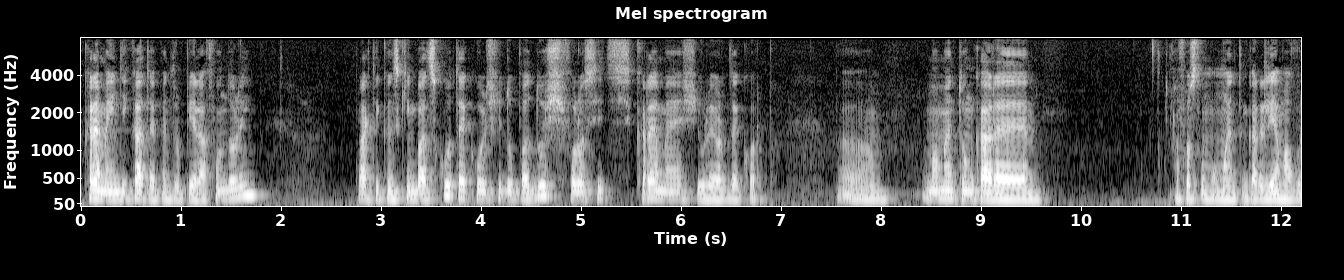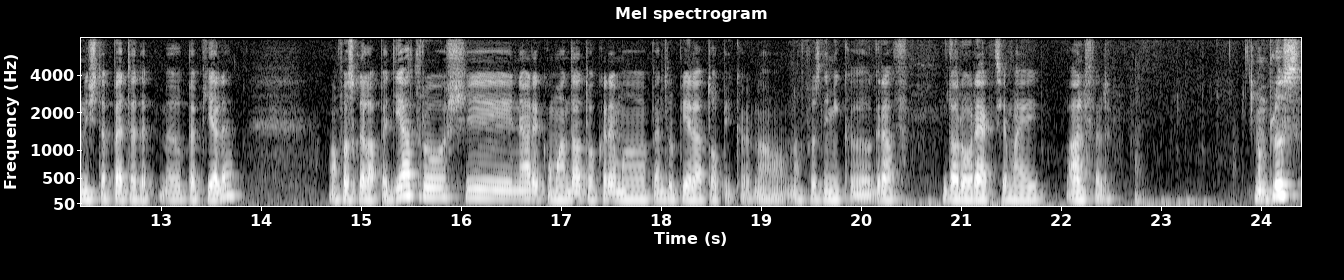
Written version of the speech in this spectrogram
creme indicate pentru pielea fundului. Practic când schimbați scutecul și după duș folosiți creme și uleiuri de corp. În momentul în care a fost un moment în care Liam a avut niște pete de, pe piele, am fost cu el la pediatru și ne-a recomandat o cremă pentru pielea topică. Nu a fost nimic uh, grav, doar o reacție mai altfel. În plus,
